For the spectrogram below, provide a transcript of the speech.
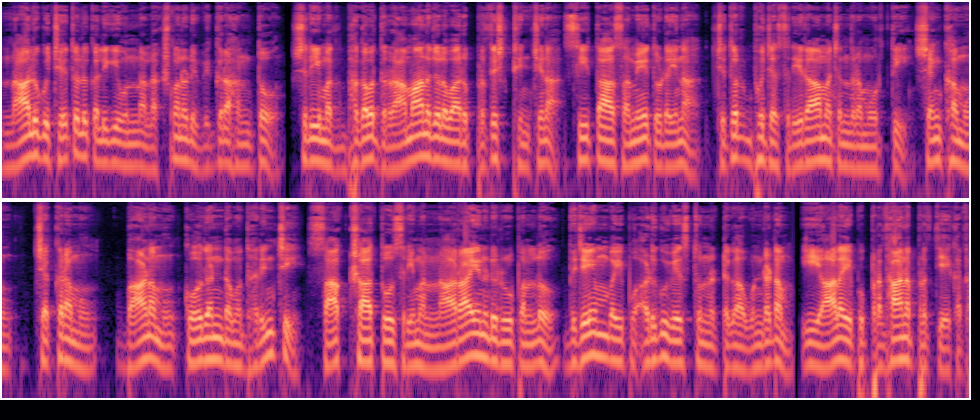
నాలుగు చేతులు కలిగి ఉన్న లక్ష్మణుడి విగ్రహంతో శ్రీమద్ భగవద్ రామానుజుల వారు ప్రతిష్ఠించిన సీతా సమేతుడైన చతుర్భుజ శ్రీరామచంద్రమూర్తి శంఖము చక్రము బాణము కోదండము ధరించి సాక్షాత్తు శ్రీమన్నారాయణుడి రూపంలో విజయం వైపు అడుగు వేస్తున్నట్టుగా ఉండటం ఈ ఆలయపు ప్రధాన ప్రత్యేకత.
